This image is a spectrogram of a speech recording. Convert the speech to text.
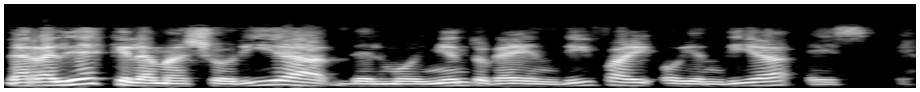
La realidad es que la mayoría del movimiento que hay en DeFi hoy en día es, es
